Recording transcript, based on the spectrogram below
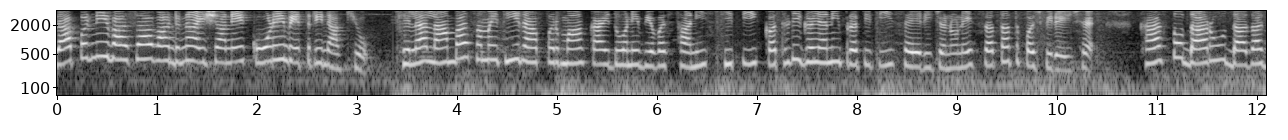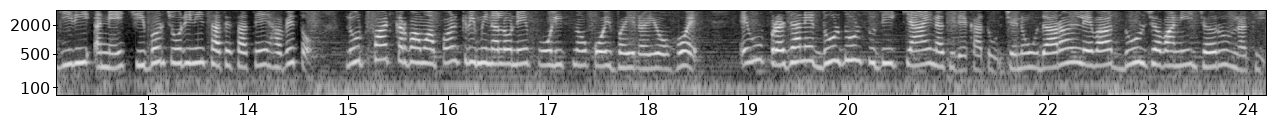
રાપરની વાસા વાંઢના ઈશાને કોણે વેતરી નાખ્યો? છેલ્લા લાંબા સમયથી રાપરમાં કાયદો અને વ્યવસ્થાની સ્થિતિ કથળી ગયાની પ્રતીતિ શહેરીજનોને સતત પચવી રહી છે. ખાસ તો દારૂ, દાદાગીરી અને ચીબરચોરીની સાથે સાથે હવે તો લૂંટફાટ કરવામાં પણ ક્રિમિનલોને પોલીસનો કોઈ ભય રહ્યો હોય. એવું પ્રજાને દૂર દૂર સુધી ક્યાંય નથી દેખાતું. જેનું ઉદાહરણ લેવા દૂર જવાની જરૂર નથી.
